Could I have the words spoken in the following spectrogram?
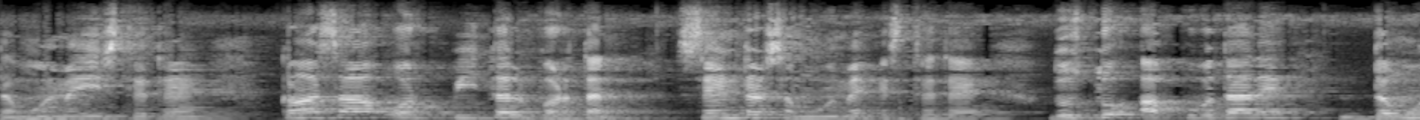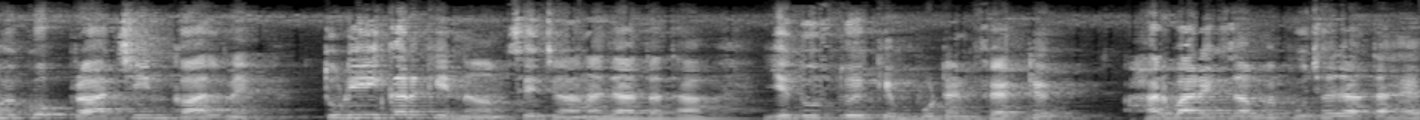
दमोह में ही स्थित है। कांसा और पीतल बर्तन सेंटर समूह में स्थित है। दोस्तों, आपको बता दें, दमोह को प्राचीन काल में तुड़ीकर के नाम से जाना जाता था। ये दोस्तों एक इंपोर्टेंट फैक्ट हर बार एग्ज़ाम में पूछा जाता है,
